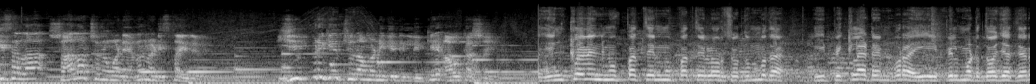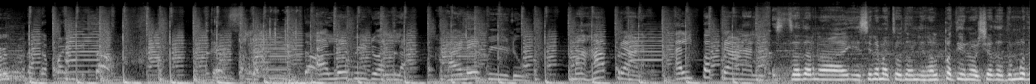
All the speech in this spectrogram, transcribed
ಈ ಸಲ ಶಾಲಾ ಚುನಾವಣೆಯನ್ನು ನಡೆಸ್ತಾ ಇದ್ದೇವೆ. ಇಬ್ಬರಿಗೆ ಚುನಾವಣೆಗೆ ನಿಲ್ಲಕ್ಕೆ ಅವಕಾಶ ಇದೆ. ಎಂಕ್ಲನೆ ಮುಪ್ಪತ್ತೇನು ಮುಪ್ಪತ್ತೇಳು ವರ್ಷ ತುಂಬದ ಈ ಪಿಕ್ಲಾಟನ್ ಪೂರ ಈ ಫಿಲ್ಮೊಟ್ಟು ತೋಜಾತಿರ್ ಹಳೆಬೀಡು ಅಲ್ಲ ಹಳೆ ಬೀಡು ಮಹಾಪ್ರಾಣ ಅಲ್ಪ ಪ್ರಾಣ ಅಲ್ಲ. ಸಾಧಾರಣ ಈ ಸಿನಿಮಾ ಒಂದು ನಲವತ್ತೇನು ವರ್ಷದ ತುಂಬದ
